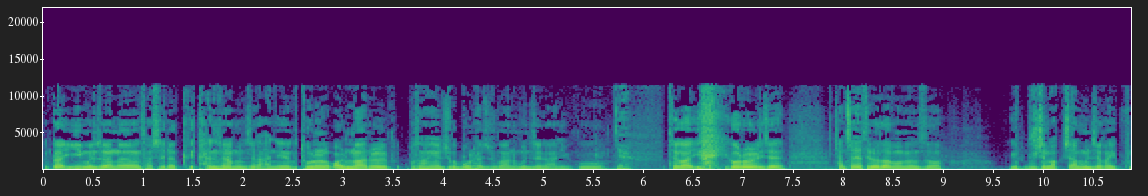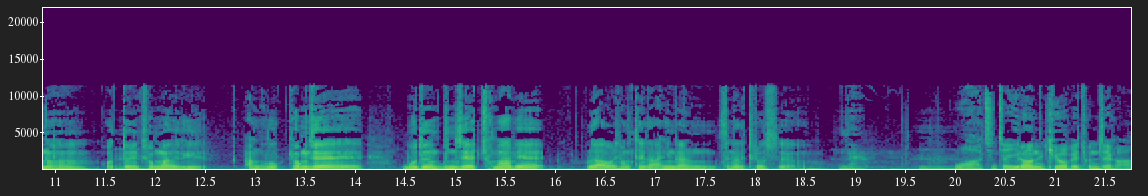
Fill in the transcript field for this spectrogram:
그러니까 이 문제는 사실은 그게 단순한 문제가 아니에요. 그 돈을 얼마를 보상해주고 뭘 해주고 하는 문제가 아니고 예. 제가 이- 이거를 이제 찬찬히 들여다보면서 이게 무지막지한 문제가 있구나. 어떤 정말 이 한국 경제의 모든 문제의 총합으로 나온 형태가 아닌가 하는 생각이 들었어요. 네. 와, 진짜 이런 기업의 존재가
